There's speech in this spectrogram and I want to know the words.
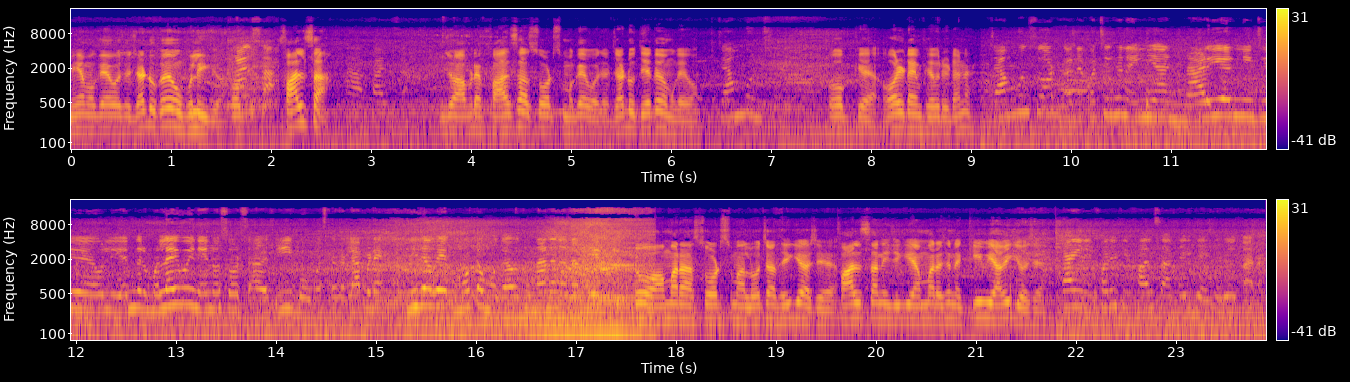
મેં મગાવ્યો છે જાડુ કયો? હું ભૂલી ગયો. ફાલસા. ફાલસા? જો આપણે ફાલસા શોર્ટ્સ મગાવ્યો છે. જાડુ તે કયો મગાવ્યો? ઓકે ઓલ ટાઈમ ફેવરિટ હે ને? જાંબુન સોર્ટ અને પછી છે ને અહીંયા નાળિયેરની જે ઓલી અંદર મલાઈ હોય ને એનો સોર્ટ આવે છે. એ બહુ મસ્ત એટલે આપણે નીરવ એક મોટો મગાવ્યો હતો નાના નાના બે તો અમારા સોર્ટ્સમાં લોચા થઈ ગયા છે. ફાલસાની જગ્યાએ અમારે છે ને કીવી આવી ગયો છે. કાઈ નહીં ફરીથી ફાલસા થઈ જાય છે જો તારા.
